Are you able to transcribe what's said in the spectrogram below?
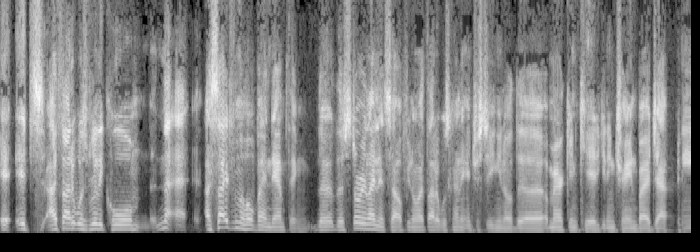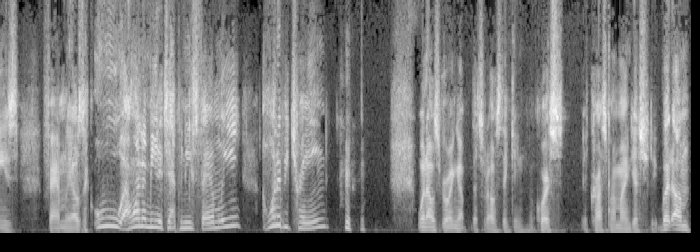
it, it's I thought it was really cool. Not, aside from the whole Van Damme thing, the the storyline itself, you know, I thought it was kind of interesting. You know, the American kid getting trained by a Japanese family. I was like, ooh, I want to meet a Japanese family. I want to be trained. when I was growing up, that's what I was thinking. Of course, it crossed my mind yesterday. But um,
